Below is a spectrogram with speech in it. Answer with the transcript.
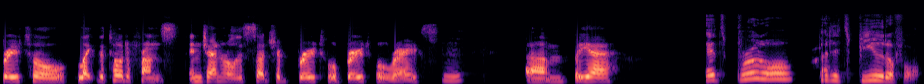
brutal, like the Tour de France in general is such a brutal, brutal race. Um, but yeah, It's brutal, but it's beautiful.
